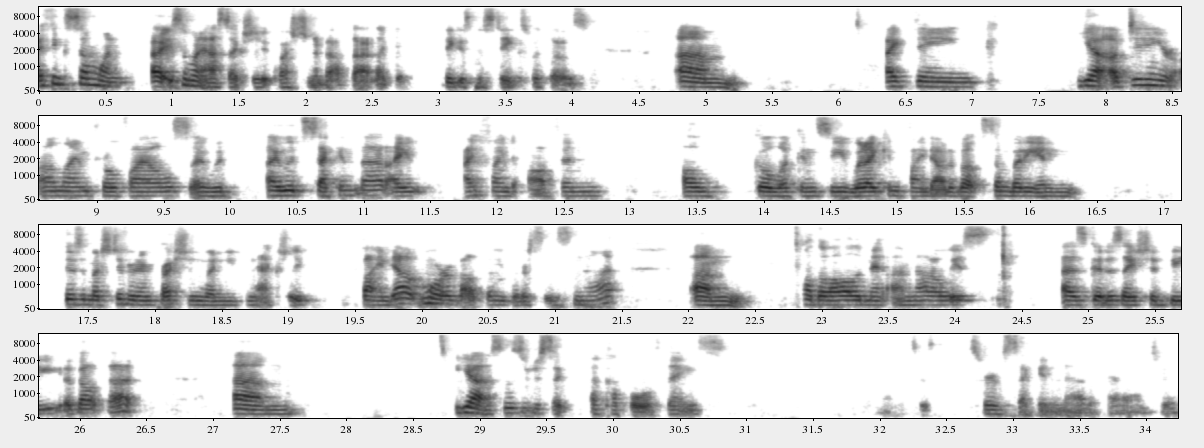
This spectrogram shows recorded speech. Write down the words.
I think someone, uh, someone asked actually a question about that, like biggest mistakes with those. Um, I think, yeah, updating your online profiles, I would, I would second that. I, I find often I'll go look and see what I can find out about somebody and there's a much different impression when you can actually find out more about them versus not. Um, although I'll admit I'm not always as good as I should be about that. Um, yeah, so those are just a, a couple of things. To sort of second and add, add on to.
